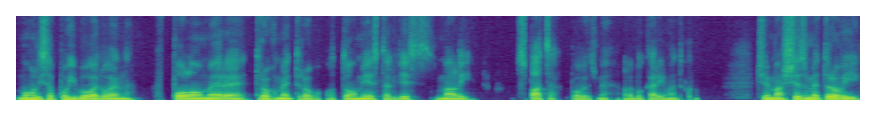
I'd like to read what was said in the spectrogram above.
mohli sa pohybovať len v polomere troch metrov od toho miesta, kde mali spacák, povedzme, alebo karimatku. Čiže máš 6-metrový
